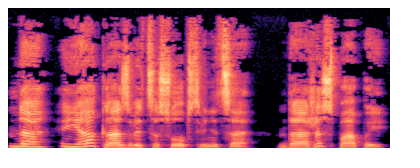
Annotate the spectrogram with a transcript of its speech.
Да, я, оказывается, собственница. Даже с папой.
